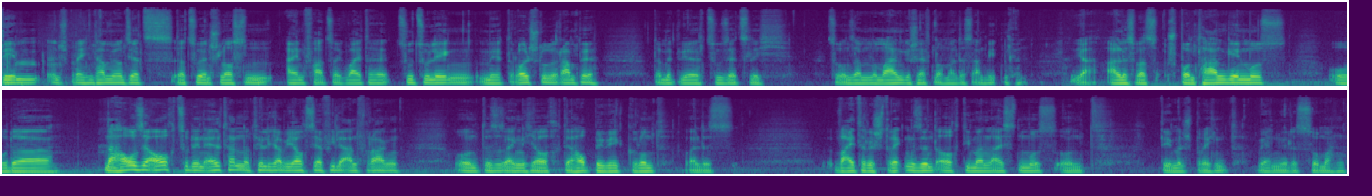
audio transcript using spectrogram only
dementsprechend haben wir uns jetzt dazu entschlossen, ein Fahrzeug weiter zuzulegen mit Rollstuhlrampe, damit wir zusätzlich zu unserem normalen Geschäft nochmal das anbieten können. Ja, alles, was spontan gehen muss oder nach Hause auch zu den Eltern. Natürlich habe ich auch sehr viele Anfragen und das ist eigentlich auch der Hauptbeweggrund, weil das weitere Strecken sind auch, die man leisten muss und dementsprechend werden wir das so machen.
